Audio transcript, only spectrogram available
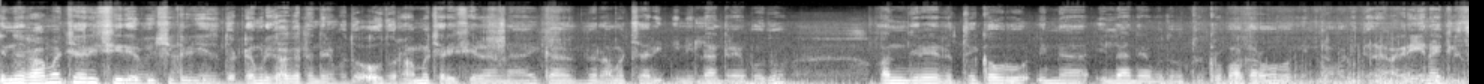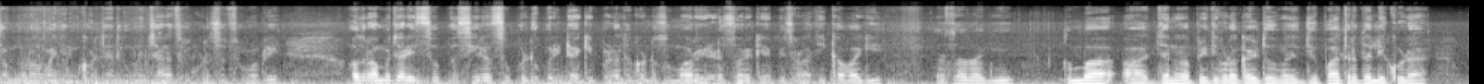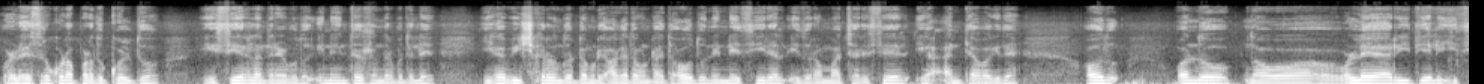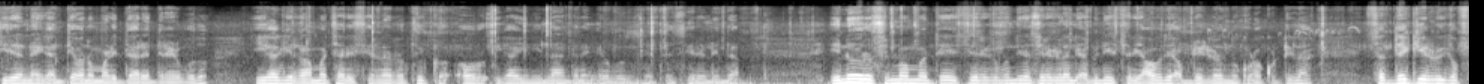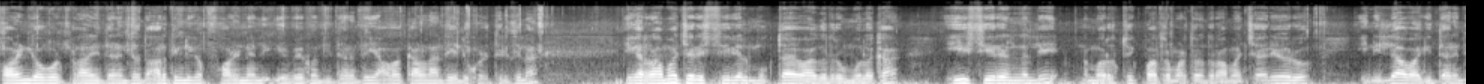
ಇನ್ನು ರಾಮಾಚಾರಿ ಸೀರಿಯಲ್ ವೀಕ್ಷಕರಿಗೆ ಇದು ದೊಡ್ಡ ಮುಡಿಗೆ ಅಂತ ಹೇಳ್ಬೋದು. ಹೌದು, ರಾಮಾಚಾರಿ ಸೀರಿಯಲ್ ನಾಯಕ ರಾಮಾಚಾರಿ ಇನ್ನಿಲ್ಲ ಅಂತ ಹೇಳ್ಬೋದು. ಅಂದರೆ ಋತ್ವಿಕ್ ಅವರು ಇನ್ನು ಇಲ್ಲ ಅಂತ ಹೇಳ್ಬೋದು. ಋತ್ವಿಕ್ ಕೃಪಾಕರ್ ಅವರು ಇಲ್ಲವಾಗಿದ್ದಾರೆ ಆದರೆ ಏನಾಯ್ತು ಸಂಪೂರ್ಣವಾಗಿ ನಿಮ್ಗೆ ಕೊಡ್ತಾ ಇದ್ದು ಚಾನಲ್ ಕೂಡ ಸಬ್ಸ್ಕ್ರೈಬ್ ಮಾಡಿ ಅದು Ramachari super serial super duper hit ಆಗಿ ಪಡೆದುಕೊಂಡು ಸುಮಾರು ಎರಡು ಸಾವಿರಕ್ಕೆ ಎಪಿಸೋಡ್ ಅಧಿಕವಾಗಿ, ಎರಡು ಸಾವಿರವಾಗಿ ತುಂಬ ಜನರ ಪ್ರೀತಿ ಕೂಡ ಗಳಿತು ಮತ್ತು ದ್ವಿಪಾತ್ರದಲ್ಲಿ ಕೂಡ ಒಳ್ಳೆಯ ಹೆಸರು ಕೂಡ ಪಡೆದುಕೊಳ್ತು. ಈ ಸೀರಿಯಲ್ ಅಂತಲೇ ಹೇಳ್ಬೋದು. ಇನ್ನು ಇಂಥ ಸಂದರ್ಭದಲ್ಲಿ ಈಗ ವೀಕ್ಷಕರ ಒಂದು ದೊಡ್ಡ ಮಟ್ಟಿಗೆ ಆಘಾತ ಉಂಟಾಯಿತು. ಹೌದು, ನಿನ್ನೆ ಸೀರಿಯಲ್ ಇದು ರಾಮಾಚಾರಿ ಸೀರಿಯಲ್ ಈಗ ಅಂತ್ಯವಾಗಿದೆ. ಹೌದು, ಒಂದು ಒಳ್ಳೆಯ ರೀತಿಯಲ್ಲಿ ಈ ಸೀರಿಯಲ್ನ ಈಗ ಅಂತ್ಯವನ್ನು ಮಾಡಿದ್ದಾರೆ ಅಂತಲೇ ಹೇಳ್ಬೋದು. ಹೀಗಾಗಿ ರಾಮಾಚಾರಿ ಸೀರಿಯಲ್ ಋತ್ವಿಕ್ ಅವರು ಈಗ ಏನಿಲ್ಲ ಅಂತಲೇ ಹೇಳ್ಬೋದು ಸೀರಿಯಲಿಂದ ಇನ್ನೂರು ಸಿನಿಮಾ ಮತ್ತು ಸೀರಿಯಲ್ ಮುಂದಿನ ಸೀರೆಗಳಲ್ಲಿ ಅಭಿನಯಿಸಿದರೆ ಯಾವುದೇ ಅಪ್ಡೇಟ್ಗಳನ್ನು ಕೂಡ ಕೊಟ್ಟಿಲ್ಲ. ಸದ್ಯಕ್ಕೆ ಈಗ ಫಾರಿನ್ಗೆ ಹೋಗೋ ಪ್ಲಾನ್ ಇದ್ದಾರೆ ಅಂತ ಒಂದು ಆರು ತಿಂಗಳಿಗೆ ಫಾರಿನಲ್ಲಿ ಇರಬೇಕು ಅಂತಿದ್ದಾರೆ ಅಂತ ಯಾವ ಕಾರಣ ಅಂತ ಎಲ್ಲೂ ಕೂಡ ತಿಳಿಸಿಲ್ಲ. ಈಗ ರಾಮಾಚಾರಿ ಸೀರಿಯಲ್ ಮುಕ್ತಾಯವಾಗೋದ್ರ ಮೂಲಕ ಈ ಸೀರಿಯಲ್ನಲ್ಲಿ ನಮ್ಮ ಋತ್ವಿಕ್ ಪಾತ್ರ ಮಾಡ್ತಾ ರಾಮಾಚಾರಿ ಅವರು ಇನ್ನಿಲ್ಲವಾಗಿದ್ದಾರೆ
